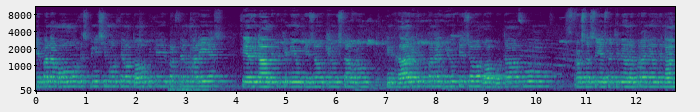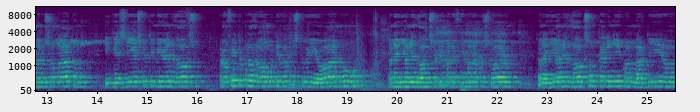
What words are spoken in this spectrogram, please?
Και Παναμόμου, δεσποινής ημών Θεοτόπου και Παρθένου Μαρίας, Θεία δυνάμει του Τιμίου και Ζώτιου Σταυρού, την χάρη και του Παναγίου και Ζωοδόπου τάφου, προστασίας των Τιμίων Επουρανίων δυνάμεων σωμάτων, οικεσίας του Τιμίου ενδόξου, προφήτου προδρόμου και βαπτιστού Ιωάννου, των Αγίων ενδόξων και πανευθύμων Αποστόλων, των Αγίων ενδόξων καλλινίκων μαρτύρων,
